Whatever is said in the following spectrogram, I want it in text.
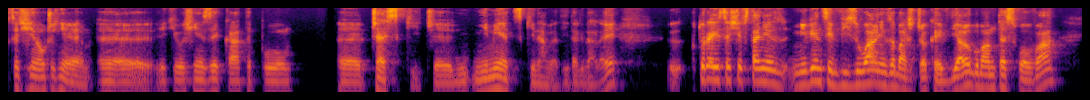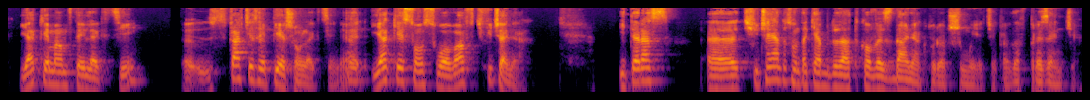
chcecie się nauczyć, nie wiem, e, jakiegoś języka typu e, czeski czy niemiecki nawet i tak dalej, które jesteście w stanie mniej więcej wizualnie zobaczyć, ok, w dialogu mam te słowa, jakie mam w tej lekcji, sprawdźcie sobie pierwszą lekcję, nie? jakie są słowa w ćwiczeniach. I teraz e, ćwiczenia to są takie jakby dodatkowe zdania, które otrzymujecie, prawda, w prezencie.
